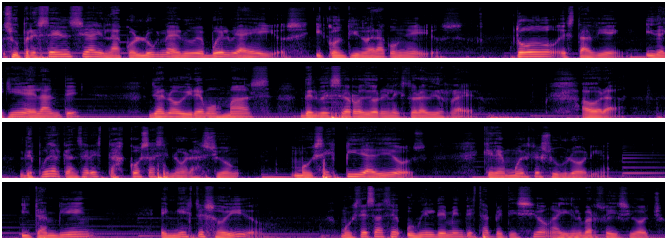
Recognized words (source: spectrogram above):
Su presencia en la columna de nube vuelve a ellos y continuará con ellos. Todo está bien y de aquí en adelante ya no oiremos más del becerro de oro en la historia de Israel. Ahora, después de alcanzar estas cosas en oración, Moisés pide a Dios que le muestre su gloria. Y también en esto es oído. Moisés hace humildemente esta petición ahí en el verso 18.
